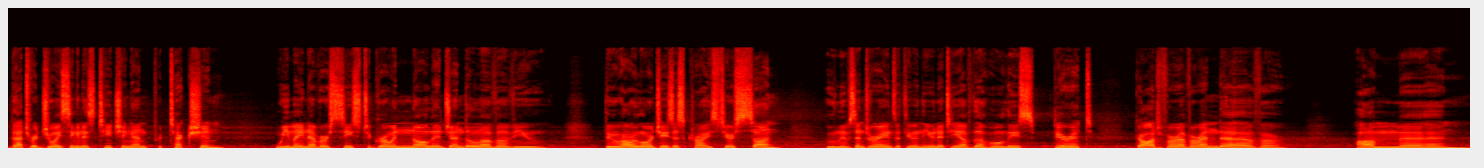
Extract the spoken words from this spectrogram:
that rejoicing in his teaching and protection, we may never cease to grow in knowledge and love of you. Through our Lord Jesus Christ, your Son, who lives and reigns with you in the unity of the Holy Spirit, God forever and ever. Amen.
